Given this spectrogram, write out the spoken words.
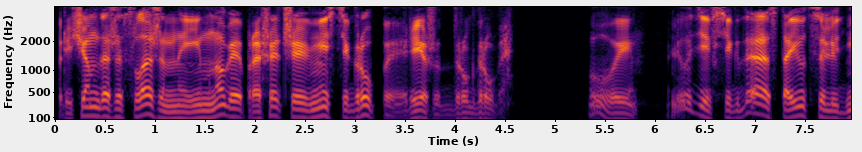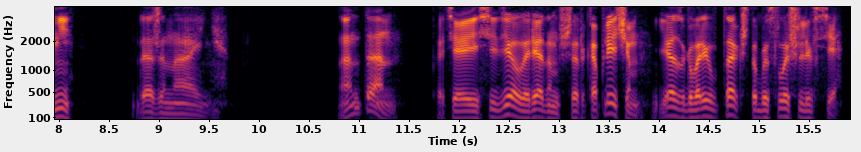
Причем даже слаженные и многое прошедшие вместе группы режут друг друга. Увы, люди всегда остаются людьми, даже на Айне. Антан, хотя и сидел рядом с широкоплечим, я заговорил так, чтобы слышали все —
